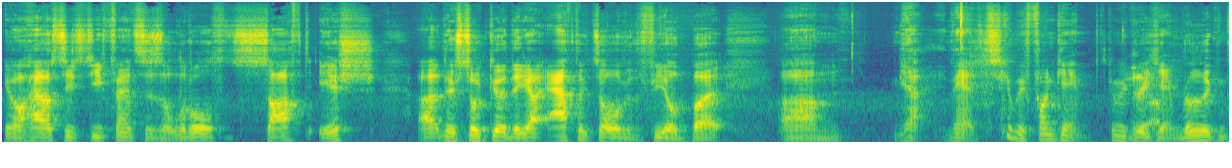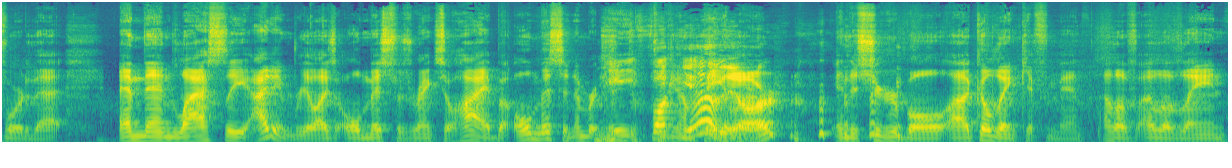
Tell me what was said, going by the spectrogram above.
You know, Ohio State's defense is a little soft-ish. Uh, they're still good. They got athletes all over the field, but um, yeah, man, it's gonna be a fun game. It's gonna be a great Yeah. game. Really looking forward to that. And then lastly, I didn't realize Ole Miss was ranked so high, but Ole Miss at number eight, Fuck yeah, they are. in the Sugar Bowl. Uh, go Lane Kiffin, man. I love I love Lane.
